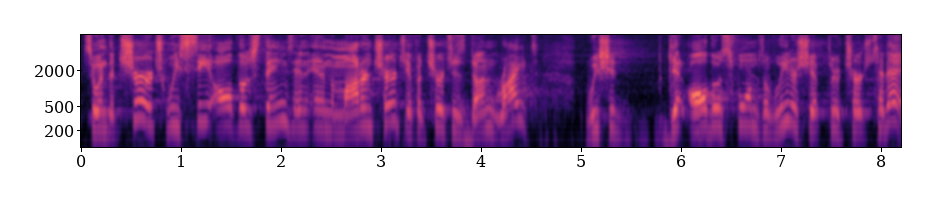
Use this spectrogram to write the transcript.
So in the church, we see all those things. And, and in the modern church, if a church is done right, we should get all those forms of leadership through church today.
